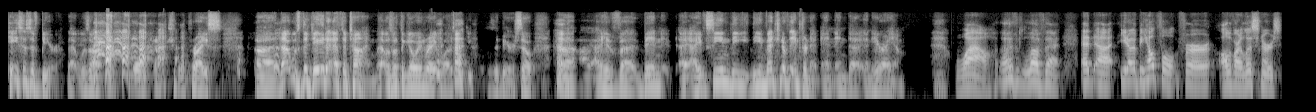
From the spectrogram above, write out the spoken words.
cases of beer. That was our actual, actual price. Uh, that was the data at the time. That was what the going rate was. cases of beer. So uh, I, I, have uh, been. I, have seen the the invention of the internet, and and uh, and here I am. Wow, I love that. And uh, you know, it'd be helpful for all of our listeners.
